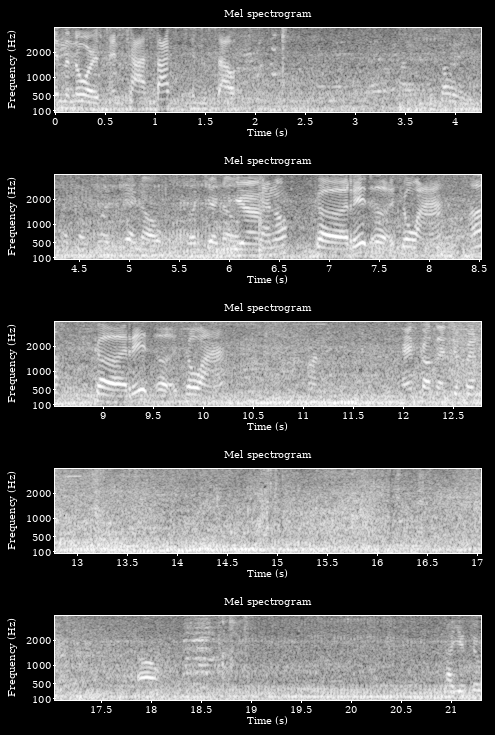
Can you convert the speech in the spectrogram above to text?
in the north and cha tak in the south. Sorry, bên channel, bên channel. Yeah. Channel. Cờ rết ở châu Á. Hả? Cờ rết ở châu Á. And got that chip in. Ờ. How you do?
